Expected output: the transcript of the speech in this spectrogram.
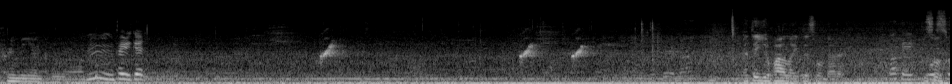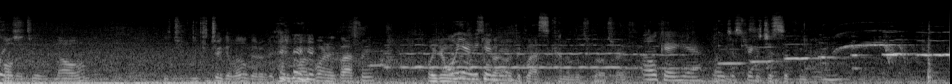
Premium Peruvian. Mmm, pretty good. I think you'll probably like this one better. Okay, This we'll one's switch. colder too. No, you can, you can drink a little bit of it. Hey, you want to pour it in a glass you? Or you don't Oh, want yeah, to we use the, gla- the glass kind of looks gross, right? Okay, yeah, we'll just drink So it. just sip from here.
